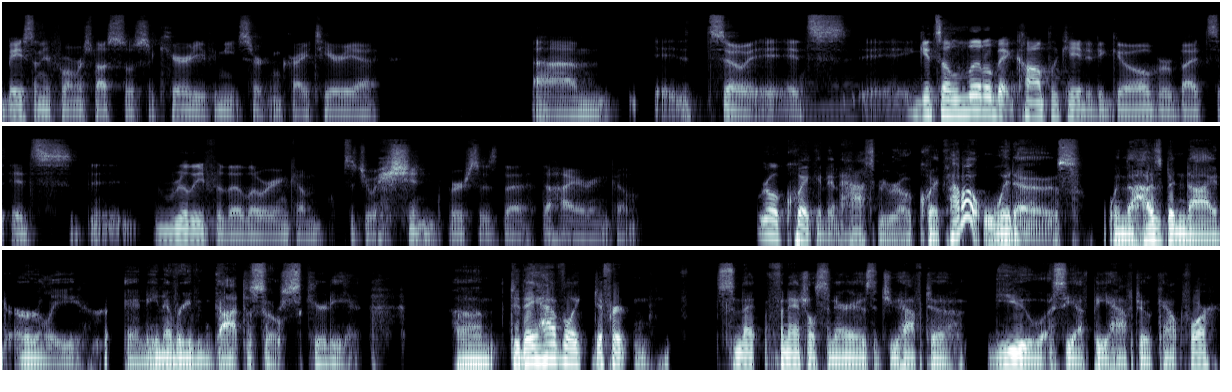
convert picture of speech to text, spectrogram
based on your former spouse's social security if you meet certain criteria um so it's it gets a little bit complicated to go over but it's really for the lower income situation versus the the higher income. Real quick and it has to be real quick. How about widows? When the husband died early and he never even got to social security um do they have like different financial scenarios that you have to you a cfp have to account for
